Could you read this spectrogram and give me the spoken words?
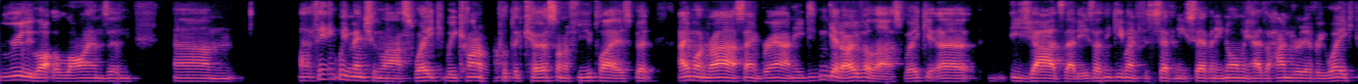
really like the Lions and, um, I think we mentioned last week we kind of put the curse on a few players, but Amon Ra, St. Brown, he didn't get over last week. Uh, his yards, that is. I think he went for 77. He normally has 100 every week.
